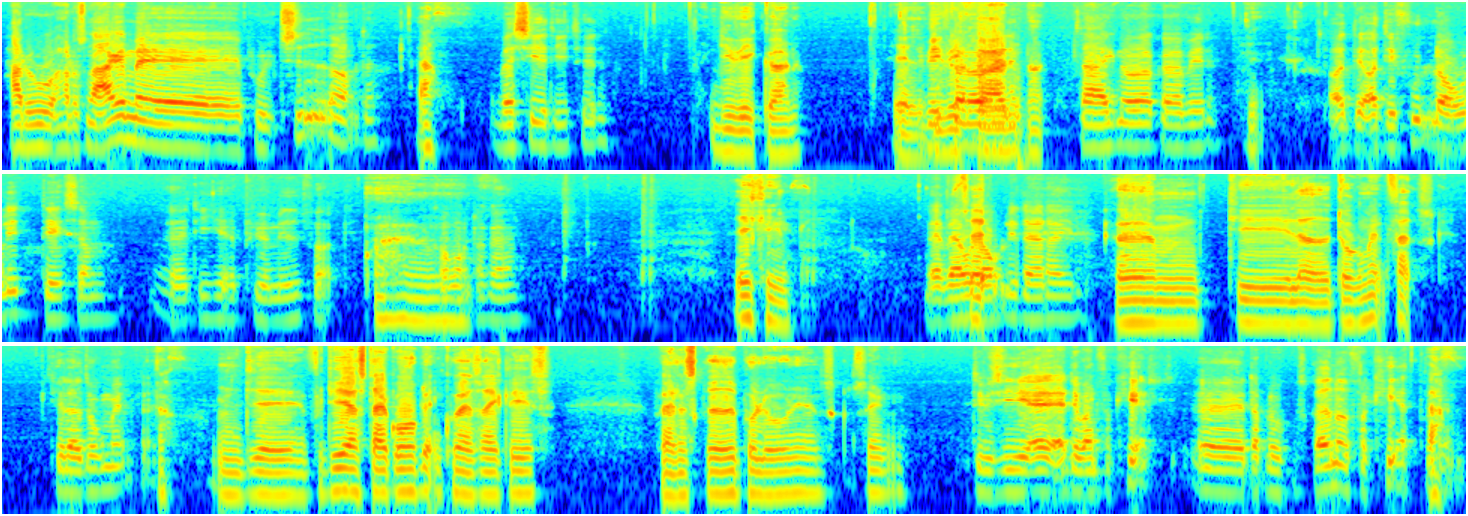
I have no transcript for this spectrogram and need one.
Har du, har du snakket med politiet om det? Ja. Hvad siger de til det? De vil ikke gøre det. Eller De vil ikke gøre noget ved det? Nej. Der er ikke noget at gøre ved det? Ja. Og det, og det er fuldt lovligt, det som øh, de her pyramidefolk går Øh, rundt og gør? ikke helt. Hvad, hvad ulovligt er der i det? Øhm, de lavede dokumentfalsk. De har lavet dokumenter? Ja. Men det, fordi jeg er stærk ordblind, kunne jeg så ikke læse, hvad han har skrevet på låneansøgningen. Det vil sige, at, det var en forkert, øh, der blev skrevet noget forkert på Ja. den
